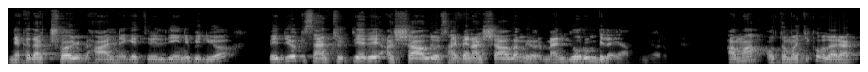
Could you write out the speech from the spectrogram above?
Ne kadar çöl haline getirildiğini biliyor. Ve diyor ki sen Türkleri aşağılıyorsun. Hayır ben aşağılamıyorum. Ben yorum bile yapmıyorum. Ama otomatik olarak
